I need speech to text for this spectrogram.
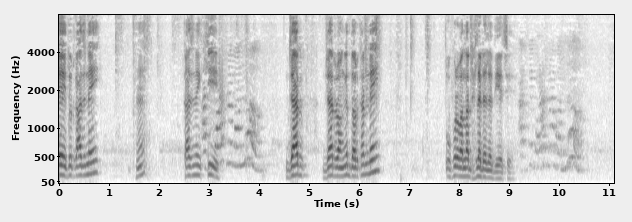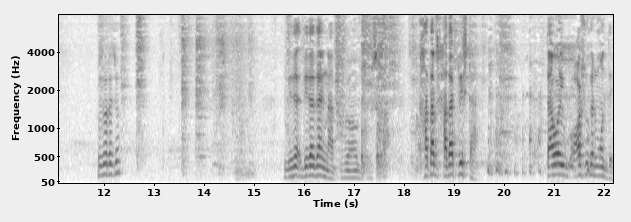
এই, তোর কাজ নেই? হ্যাঁ? কাজ নেই কি? যার যার রঙের দরকার নেই, উপরওয়ালা ঢেলে ঢেলে দিয়েছে। বুঝতে পেরেছ? দিদা দিদা দেখ না, খাতার সাদা পৃষ্ঠা, তা ওই অসুখের মধ্যে।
